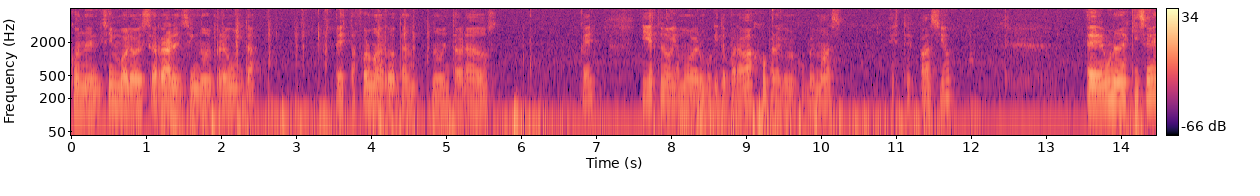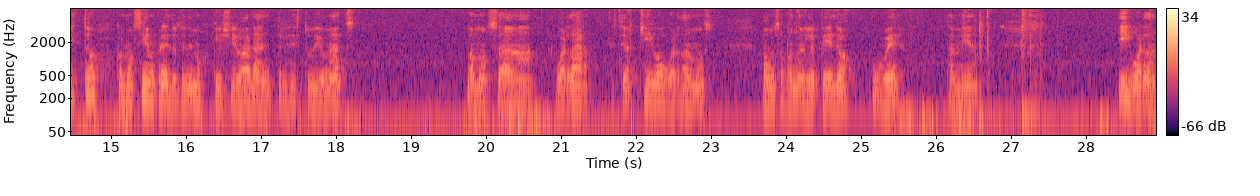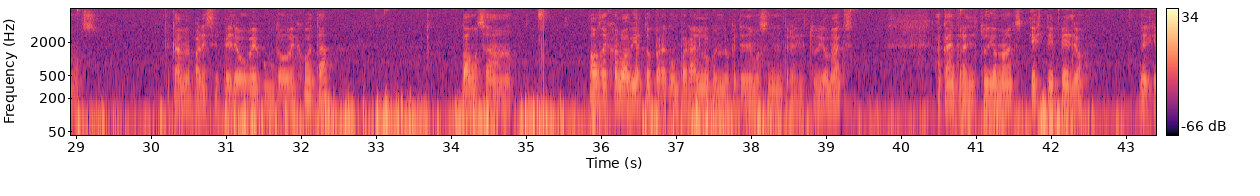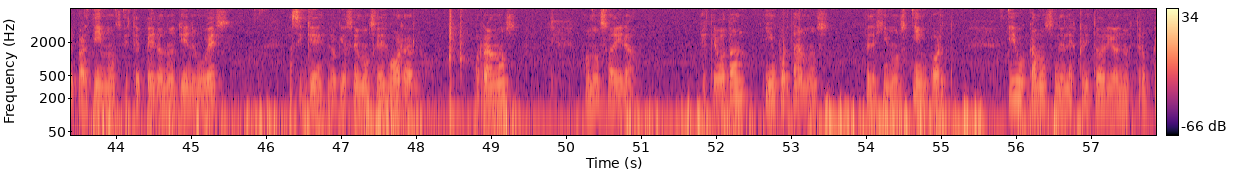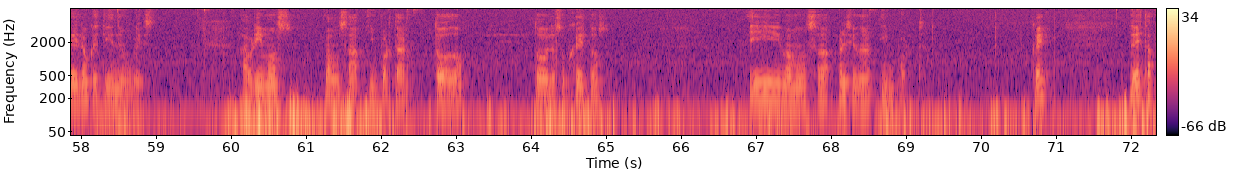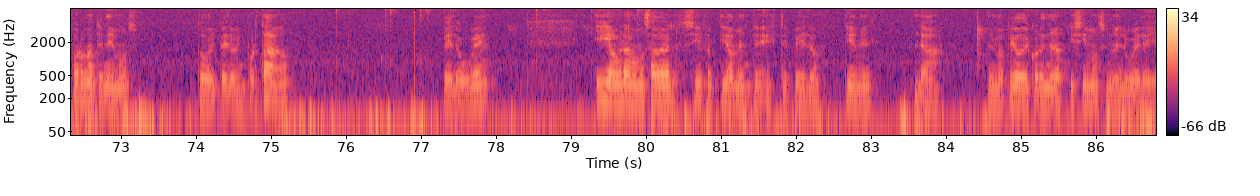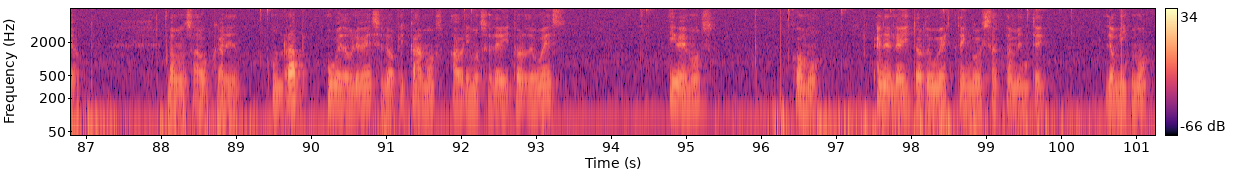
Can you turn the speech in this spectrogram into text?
con el símbolo de cerrar el signo de pregunta. De esta forma rotan 90 grados ok y esto lo voy a mover un poquito para abajo para que me ocupe más este espacio. Eh, una vez que hice esto como siempre lo tenemos que llevar al 3D Studio Max. Vamos a guardar este archivo guardamos. Vamos a ponerle pelo v también. Y guardamos acá me aparece plv.obj vamos a vamos a dejarlo abierto para compararlo con lo que tenemos en el 3D Studio Max. Acá en 3D Studio Max este pelo del que partimos este pelo no tiene Vs así que lo que hacemos es borrarlo. Borramos vamos a ir a este botón importamos elegimos import y buscamos en el escritorio nuestro pelo que tiene Vs abrimos vamos a importar todo todos los objetos y vamos a presionar import ok de esta forma tenemos todo el pelo importado pelo V y ahora vamos a ver si efectivamente este pelo tiene la, el mapeo de coordenadas que hicimos en el V layout. Vamos a buscar en un wrap W se lo aplicamos, abrimos el editor de Vs y vemos como en el editor de Vs tengo exactamente lo mismo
